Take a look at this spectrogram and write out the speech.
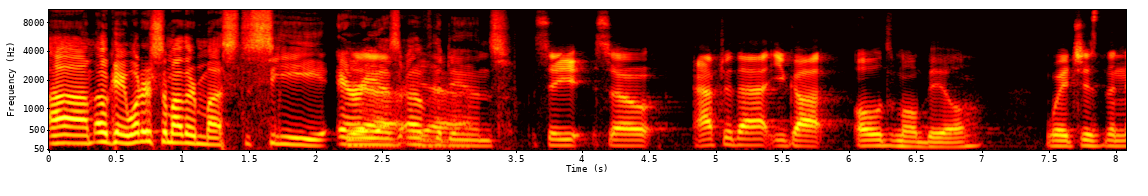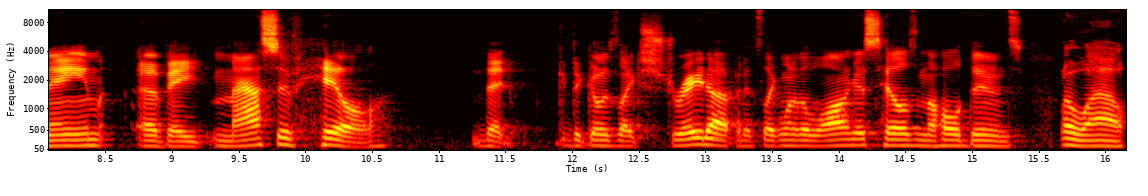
Um, okay, what are some other must-see areas Yeah, of the dunes? so you, so after that you got Oldsmobile, which is the name of a massive hill that that goes like straight up, and it's like one of the longest hills in the whole dunes. Oh wow.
